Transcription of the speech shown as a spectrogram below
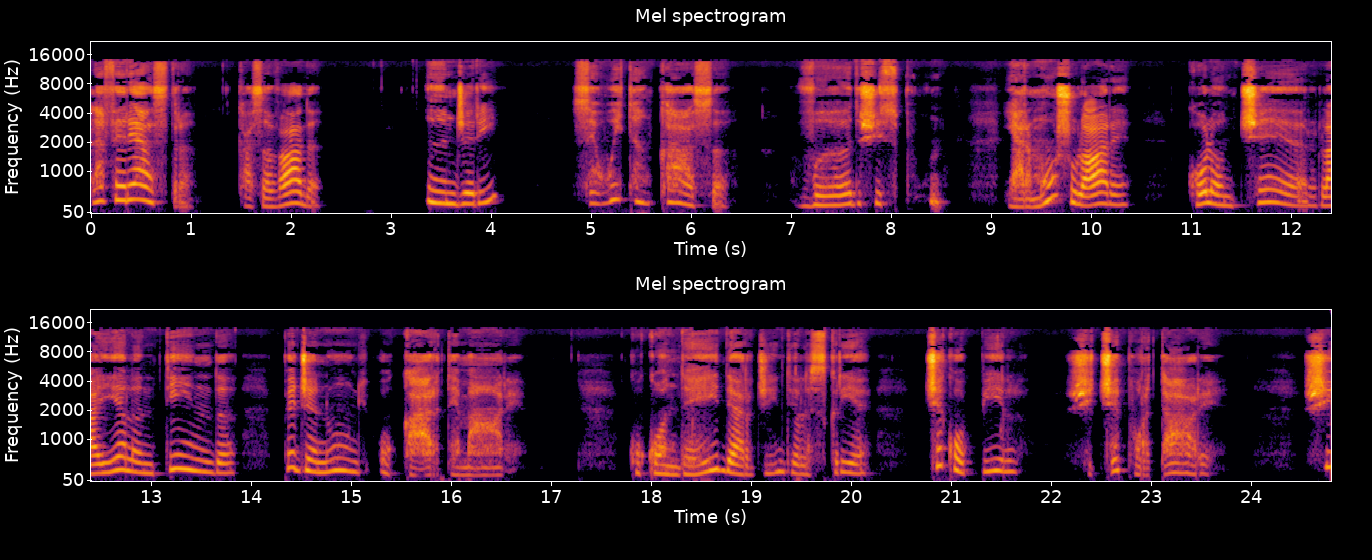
la fereastră ca să vadă Îngerii se uită în casă, văd și spun, iar moșul are colo în cer, la el întind pe genunchi o carte mare. Cu condei de argint el scrie ce copil și ce purtare. Și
